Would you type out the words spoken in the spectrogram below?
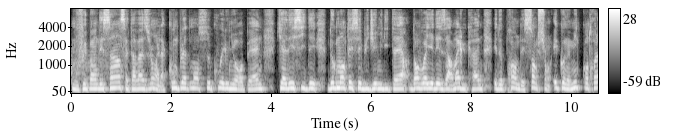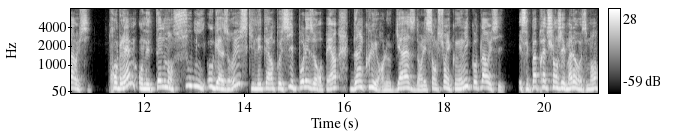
Vous fait pas un dessin, cette invasion, elle a complètement secoué l'Union Européenne, qui a décidé d'augmenter ses budgets militaires, d'envoyer des armes à l'Ukraine et de prendre des sanctions économiques contre la Russie. Problème, on est tellement soumis au gaz russe qu'il était impossible pour les Européens d'inclure le gaz dans les sanctions économiques contre la Russie. Et c'est pas prêt de changer malheureusement.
